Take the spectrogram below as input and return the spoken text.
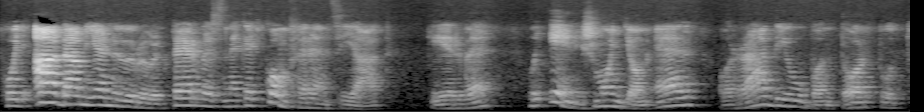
hogy Ádám Jenőről terveznek egy konferenciát, kérve, hogy én is mondjam el a rádióban tartott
